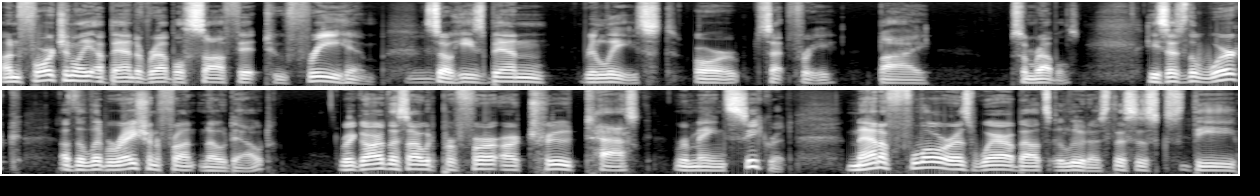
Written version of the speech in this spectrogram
Unfortunately, a band of rebels saw fit to free him. Mm. So he's been released or set free by some rebels. He says the work of the Liberation Front, no doubt. Regardless, I would prefer our true task remain secret. Mannaflora's whereabouts elude us. This is the.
